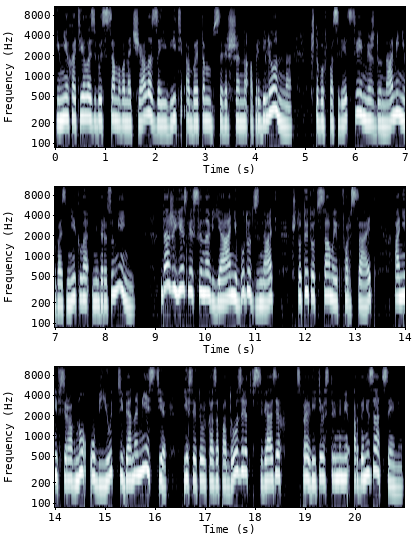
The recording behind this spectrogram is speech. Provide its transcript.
и мне хотелось бы с самого начала заявить об этом совершенно определенно, чтобы впоследствии между нами не возникло недоразумений. Даже если сыновья не будут знать, что ты тот самый Форсайт, они все равно убьют тебя на месте, если только заподозрят в связях с правительственными организациями.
